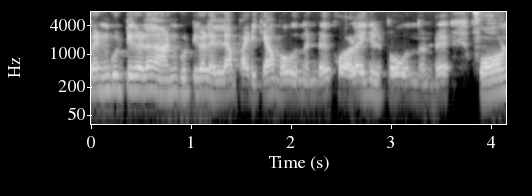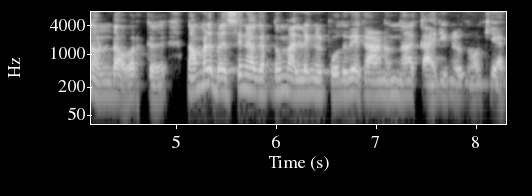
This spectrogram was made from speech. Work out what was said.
പെൺകുട്ടികൾ ആൺകുട്ടികളെല്ലാം പഠിക്കാൻ പോകുന്നുണ്ട് കോളേജിൽ പോകുന്നുണ്ട് ഫോണുണ്ട് അവർക്ക്. നമ്മൾ ബസ്സിനകത്തും അല്ലെങ്കിൽ പൊതുവെ കാണുന്ന കാര്യങ്ങൾ നോക്കിയാൽ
